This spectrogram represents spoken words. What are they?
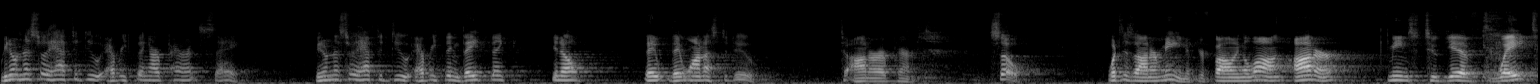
we don't necessarily have to do everything our parents say. We don't necessarily have to do everything they think, you know, they, they want us to do to honor our parents. So, what does honor mean? If you're following along, honor means to give weight,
